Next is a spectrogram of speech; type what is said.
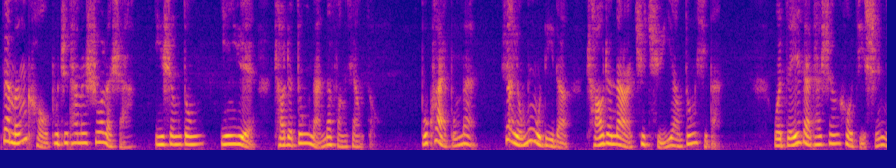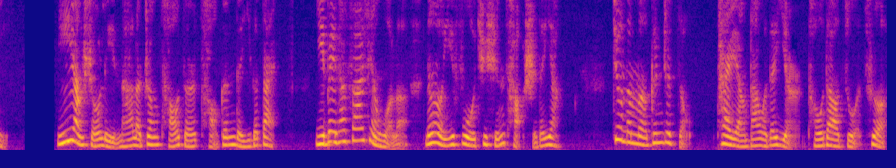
在门口，不知他们说了啥。一声东，音乐朝着东南的方向走，不快不慢，像有目的的朝着那儿去取一样东西般。我贼在他身后几十米，一样手里拿了装草籽儿草根的一个袋，以备他发现我了，能有一副去寻草时的样。就那么跟着走，太阳把我的影儿投到左侧，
